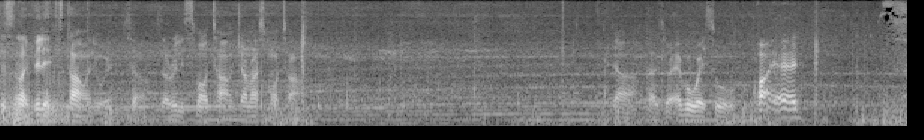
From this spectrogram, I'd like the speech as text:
This is not a village, it's town anyway. So it's a really small town, German small town. We're everywhere so quiet. It's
